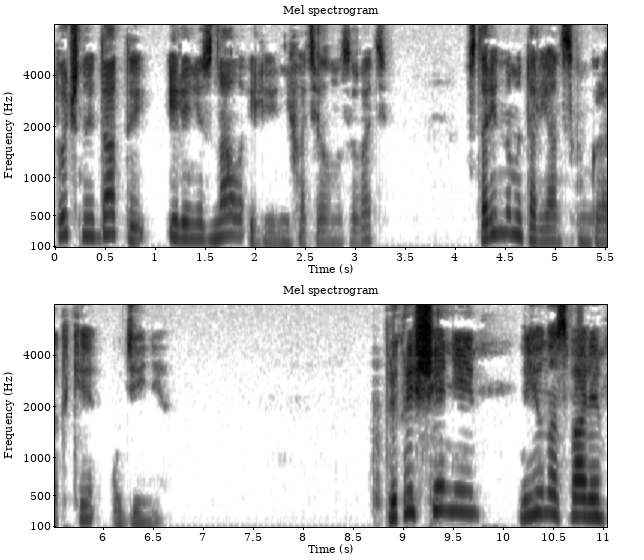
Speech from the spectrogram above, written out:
Точной даты или не знала, или не хотела называть. В старинном итальянском городке Удине. При крещении ее назвали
